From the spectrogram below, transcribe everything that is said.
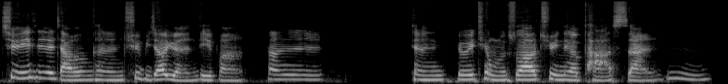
去一些，假如可能去比较远的地方，像是嗯有一天我们说要去那个爬山，嗯，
